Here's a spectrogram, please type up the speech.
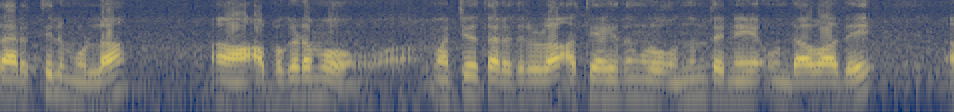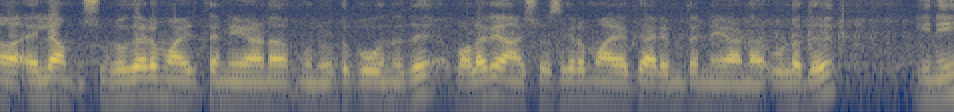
തരത്തിലുമുള്ള അപകടമോ മറ്റു തരത്തിലുള്ള അത്യാഹിതങ്ങളോ ഒന്നും തന്നെ ഉണ്ടാവാതെ എല്ലാം ശുഭകരമായി തന്നെയാണ് മുന്നോട്ട് പോകുന്നത്. വളരെ ആശ്വാസകരമായ കാര്യം തന്നെയാണ് ഉള്ളത്. ഇനി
